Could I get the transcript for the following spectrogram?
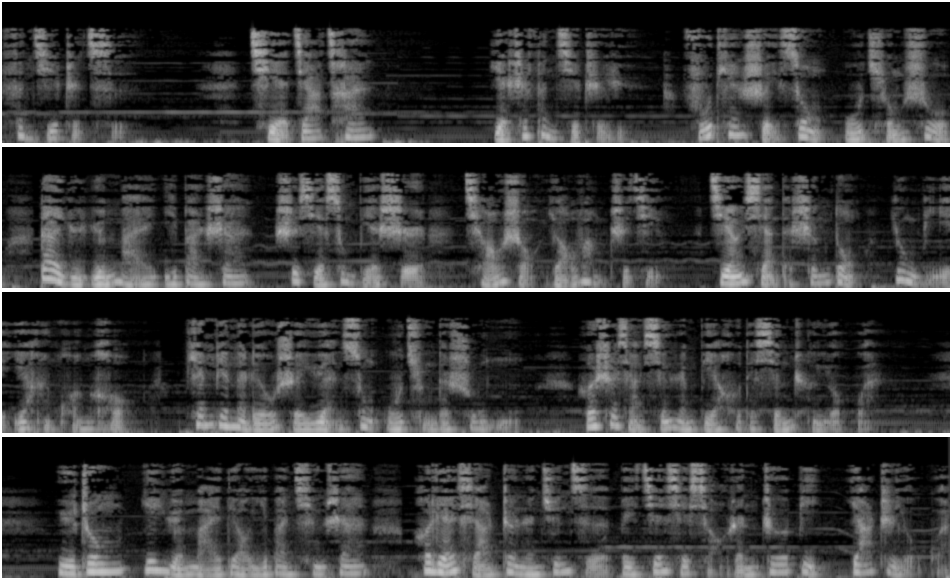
愤激之词。且加餐。也是愤激之语。浮天水送无穷数，待与云埋一半山，是写送别时翘首遥望之景，景显得生动，用笔也很浑厚。天边的流水远送无穷的树木，和设想行人别后的行程有关。雨中阴云埋掉一半青山，和联想正人君子被奸邪小人遮蔽压制有关。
